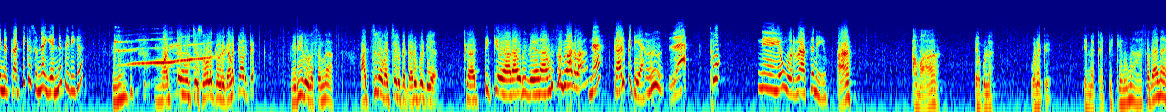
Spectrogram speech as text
என்ன கட்டிக்க சொன்னா என்ன செய்வீங்க? மட்டை உரிச்ச சோளக்கதிர் கணக்கா இருக்க. பெரியவங்க சொன்னா அச்சுல வச்செடுத்த கருப்பட்டிய கட்டிக்க யாராவது வேணாம்னு என்ன? கருப்பட்டியா. நீயும் ஒரு ரசனையும்? ஆமா. புள்ள உனக்கு என்ன கட்டிக்கணும்னு ஆசைதானே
